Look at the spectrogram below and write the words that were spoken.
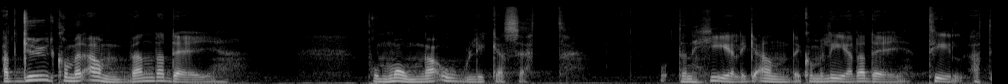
att Gud kommer använda dig på många olika sätt. Den helige Ande kommer leda dig till att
